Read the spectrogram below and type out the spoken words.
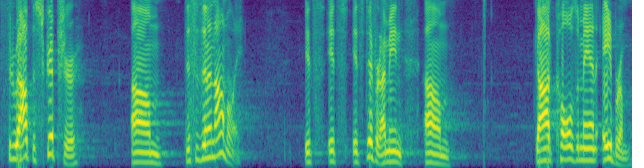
throughout the scripture, um, this is an anomaly it's, it's, it's different. I mean, um, God calls a man Abram,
